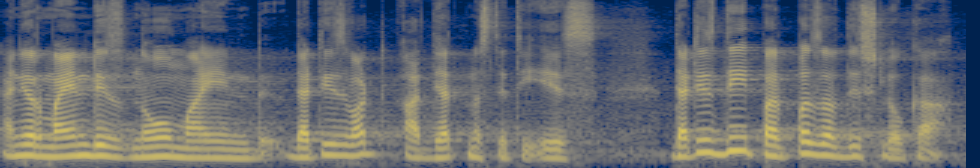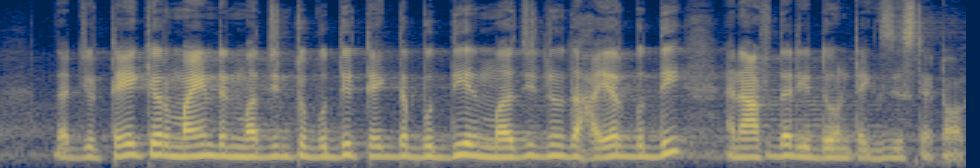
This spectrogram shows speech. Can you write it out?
and your mind is no mind, that is what Adhyatma Sthiti is. That is the purpose of this sloka. That you take your mind and merge into buddhi, take the buddhi and merge into the higher buddhi, and after that you don't exist at all.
